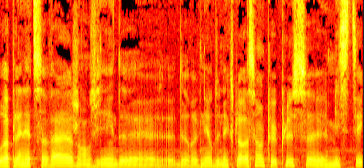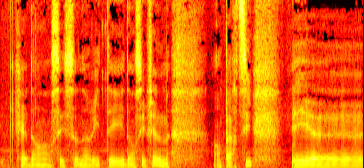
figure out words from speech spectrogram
Retour à Planète Sauvage, on vient de, revenir d'une exploration un peu plus euh, mystique dans ses sonorités et dans ses films en partie. Et euh,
